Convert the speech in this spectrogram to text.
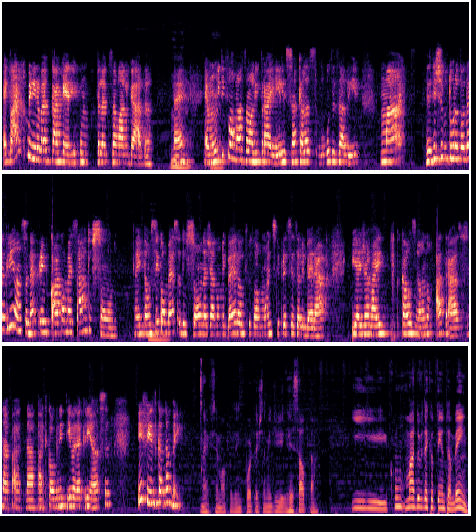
É claro que o menino vai ficar quieto com a televisão lá ligada, né? uhum. né? É muita informação ali para ele, são aquelas luzes ali, mas desestrutura toda a criança, né? A começar do sono. Né? Então, uhum. se começa do sono, já não libera outros hormônios que precisa liberar, e aí já vai causando atrasos na, na parte cognitiva da criança e física também. É, isso é uma coisa importante também de ressaltar. E com uma dúvida que eu tenho também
